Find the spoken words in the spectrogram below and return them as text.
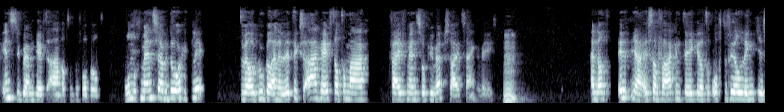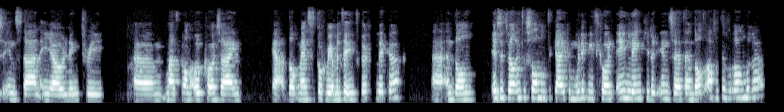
Instagram geeft aan dat er bijvoorbeeld 100 mensen hebben doorgeklikt. Terwijl Google Analytics aangeeft dat er maar vijf mensen op je website zijn geweest. Mm. En dat is, ja, is dan vaak een teken dat er of te veel linkjes in staan in jouw linktree. Um, maar het kan ook gewoon zijn ja, dat mensen toch weer meteen terugklikken. Uh, en dan is het wel interessant om te kijken, moet ik niet gewoon één linkje erin zetten en dat af en toe veranderen?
